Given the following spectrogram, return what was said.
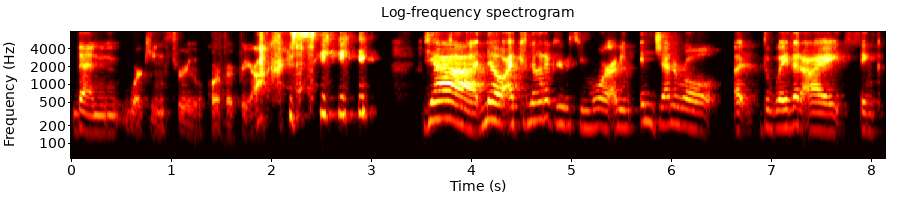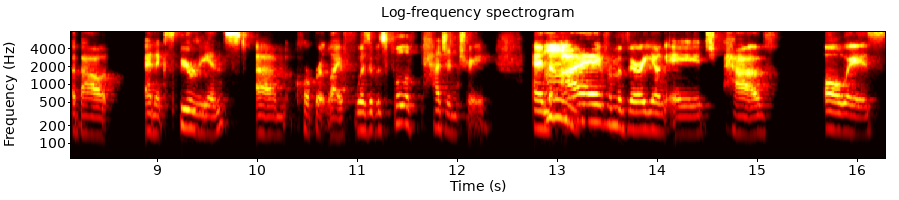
than working through corporate bureaucracy. Yeah no i cannot agree with you more. I mean in general uh, the way that i think about and experienced um, corporate life was it was full of pageantry and mm. I, from a very young age, have always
